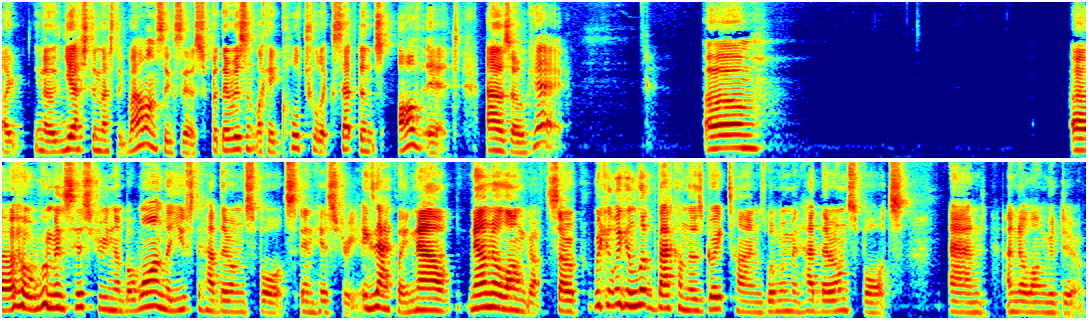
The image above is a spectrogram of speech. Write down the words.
Like, you know, yes, domestic violence exists, but there isn't like a cultural acceptance of it as okay. Um, uh, women's history number one they used to have their own sports in history. Exactly. Now now no longer. So we can we can look back on those great times when women had their own sports and and no longer do.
